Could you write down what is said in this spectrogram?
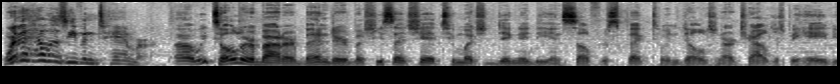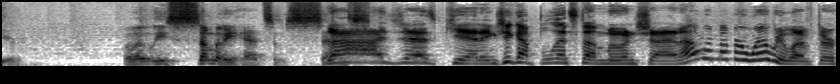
Where the hell is even Tamara? Uh, we told her about our bender, but she said she had too much dignity and self-respect to indulge in our childish behavior. Well, at least somebody had some sense. ah, just kidding. She got blitzed on moonshine. I don't remember where we left her.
